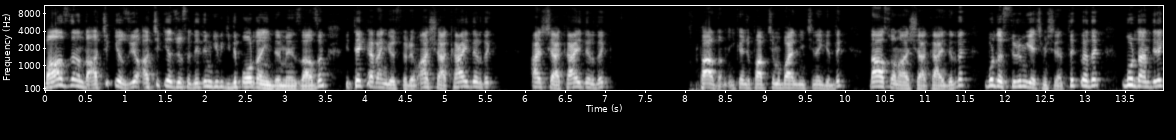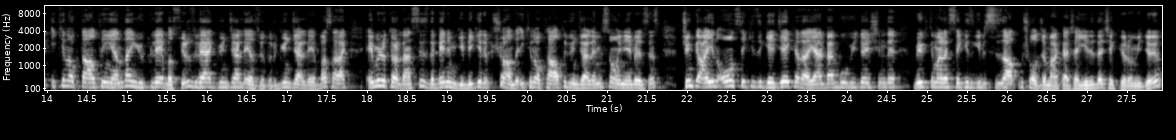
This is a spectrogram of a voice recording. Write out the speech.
Bazılarında açık yazıyor. Açık yazıyorsa dediğim gibi gidip oradan indirmeniz lazım. Bir tekrardan gösteriyorum. Aşağı kaydırdık. Aşağı kaydırdık. Pardon ilk önce PUBG Mobile'in içine girdik. Daha sonra aşağı kaydırdık. Burada sürüm geçmişine tıkladık. Buradan direkt 2.6'ın yanından yükleye basıyoruz veya güncelle yazıyordur. Güncelleye basarak emülatörden siz de benim gibi girip şu anda 2.6 güncellemesini oynayabilirsiniz. Çünkü ayın 18'i geceye kadar yani ben bu videoyu şimdi büyük ihtimalle 8 gibi size atmış olacağım arkadaşlar. 7'de çekiyorum videoyu.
